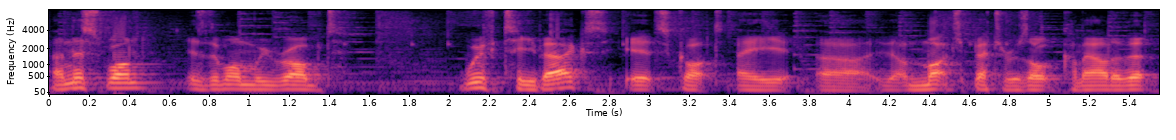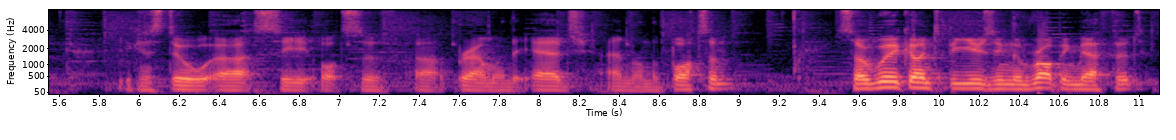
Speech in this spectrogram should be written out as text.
And this one is the one we rubbed with tea bags. It's got a, uh, a much better result come out of it. You can still uh, see lots of uh, brown on the edge and on the bottom. So we're going to be using the rubbing method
